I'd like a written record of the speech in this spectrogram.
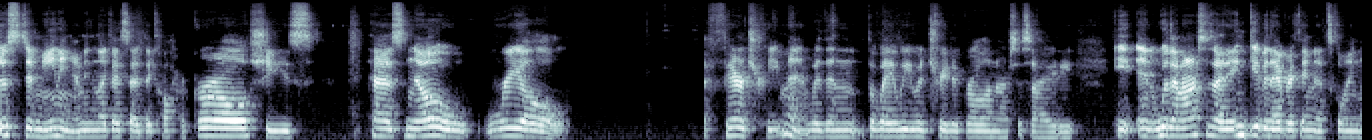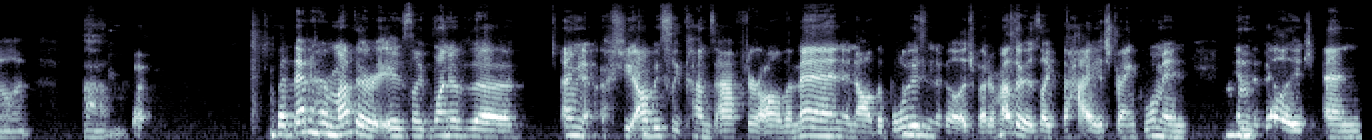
just demeaning. I mean, like I said, they call her girl. She's has no real fair treatment within the way we would treat a girl in our society and within our society and given everything that's going on um, but, but then her mother is like one of the i mean she obviously comes after all the men and all the boys mm-hmm. in the village but her mother is like the highest ranked woman mm-hmm. in the village and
